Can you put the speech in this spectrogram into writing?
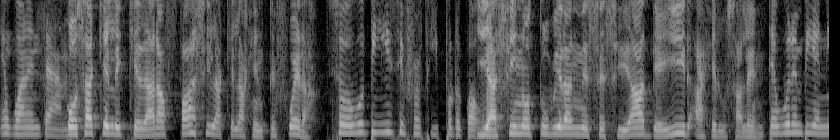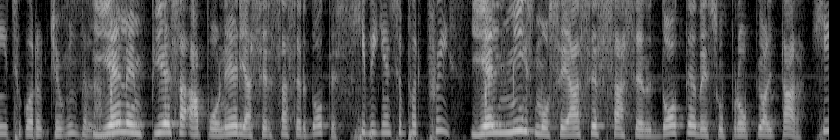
and one in Dan. cosa que le quedara fácil a que la gente fuera So it would be easy for people to go. y así no tuvieran necesidad de ir a Jerusalén. There wouldn't be a need to go to Jerusalem. Y él empieza a poner y a ser sacerdotes. He begins to put priests. Y él mismo se hace sacerdote de su propio altar, He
